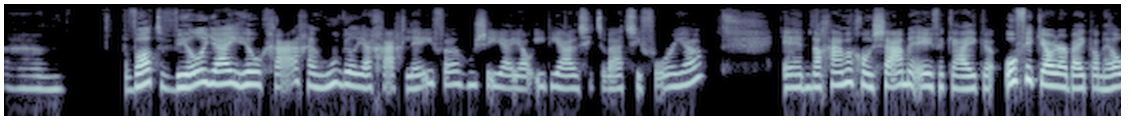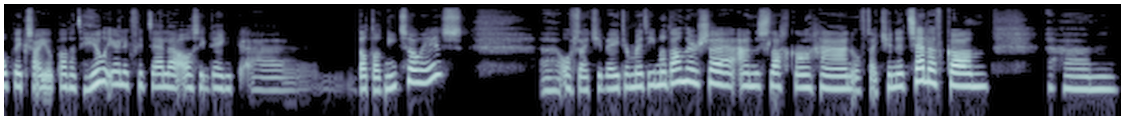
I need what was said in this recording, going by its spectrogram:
Um, wat wil jij heel graag en hoe wil jij graag leven? Hoe zie jij jouw ideale situatie voor je? En dan gaan we gewoon samen even kijken of ik jou daarbij kan helpen. Ik zou je ook altijd heel eerlijk vertellen als ik denk uh, dat dat niet zo is. Uh, of dat je beter met iemand anders uh, aan de slag kan gaan. Of dat je het zelf kan. Um,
